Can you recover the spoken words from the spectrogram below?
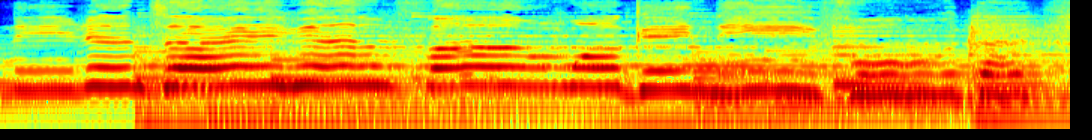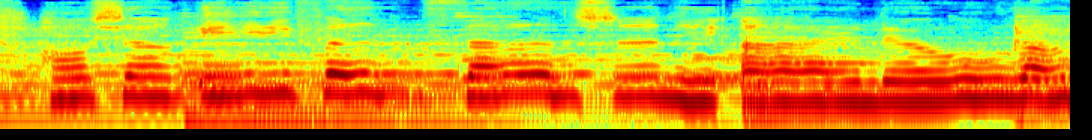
你人在远方，我给你负担，好像一分三是你爱流浪。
